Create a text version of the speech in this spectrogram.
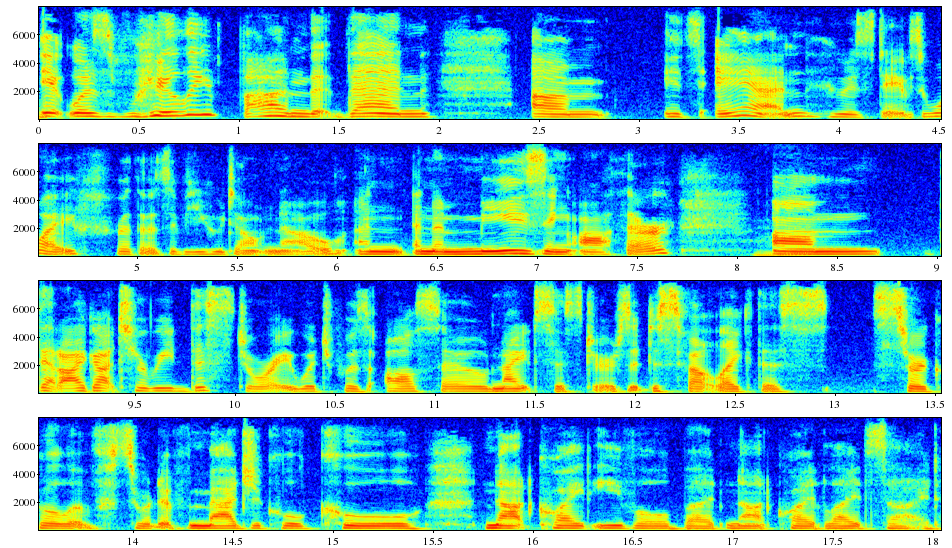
it was really fun that then, um, it's Anne, who is Dave's wife, for those of you who don't know, and an amazing author. Mm-hmm. Um, that I got to read this story, which was also Night Sisters. It just felt like this circle of sort of magical, cool, not quite evil, but not quite light side.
